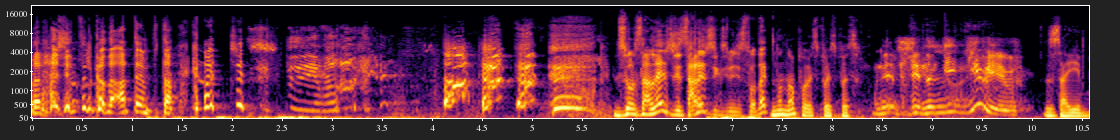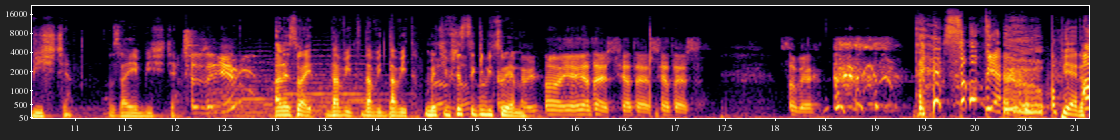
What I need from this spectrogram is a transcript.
na razie tylko na attemptach kończysz. Nie mogę. Co, zależy, zależy, gdzie będzie słowo, tak? No, no, powiedz, powiedz, powiedz. Nie, no nie, nie wiem. Zajebiście. Zajebiście. Szczerze nie wiem. Ale słuchaj, Dawid, Dawid, Dawid, my ci wszyscy kibicujemy. O, ja, ja też, ja też, ja też. Sobie. Sobie! Po pierwsze,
